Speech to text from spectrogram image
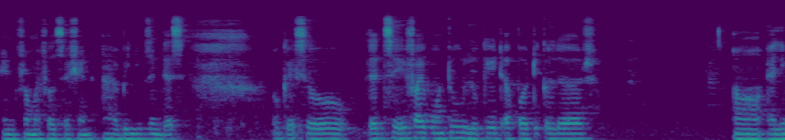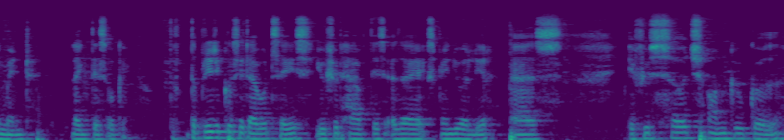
in from my first session I have been using this. Okay so let's say if I want to locate a particular uh, element like this okay the, the prerequisite I would say is you should have this as I explained you earlier as if you search on Google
